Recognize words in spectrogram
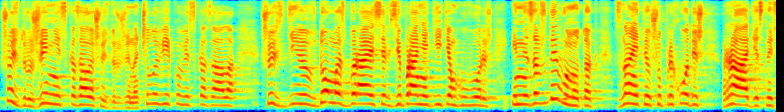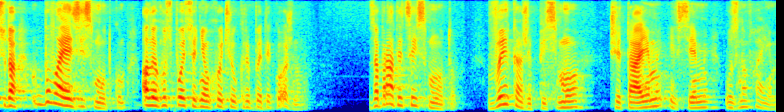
Щось дружині сказали, щось дружина чоловікові сказала, щось вдома збираєшся, в зібрання дітям говориш. І не завжди воно так, знаєте, що приходиш радісний сюди. Буває зі смутком. Але Господь сьогодні хоче укріпити кожного. Забрати цей смуток. Ви, каже, письмо читаємо і всіми узнаваємо.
